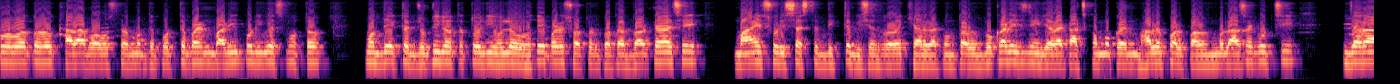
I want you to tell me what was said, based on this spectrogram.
প্রবলতর খারাপ অবস্থার মধ্যে পড়তে পারেন। বাড়ির পরিবেশ মতো মধ্যে একটা জটিলতা তৈরি হলেও হতে পারে, সতর্কতার দরকার আছে। মায়ের শরীর স্বাস্থ্যের দিকটা বিশেষভাবে খেয়াল রাখুন। তবে ব্রোকারেজ নিয়ে যারা কাজকর্ম করেন, ভালো ফল পাবেন বলে আশা করছি। যারা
